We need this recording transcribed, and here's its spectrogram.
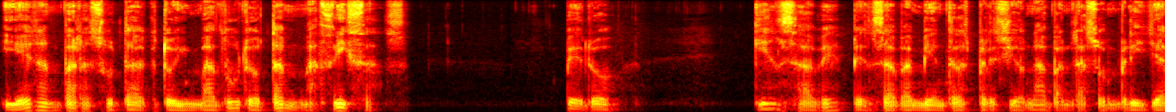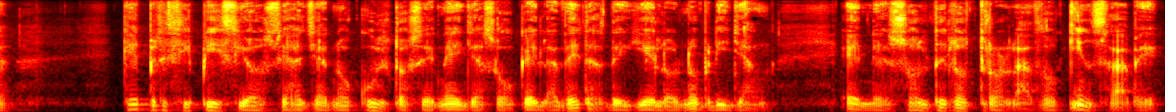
y eran para su tacto inmaduro tan macizas. Pero, quién sabe, pensaba mientras presionaban la sombrilla, qué precipicios se hallan ocultos en ellas o qué laderas de hielo no brillan en el sol del otro lado. ¿Quién sabe?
